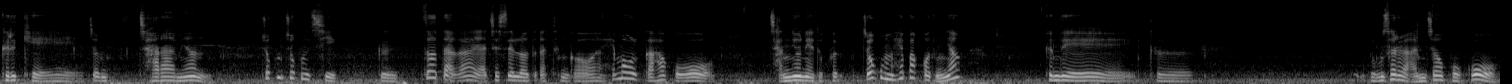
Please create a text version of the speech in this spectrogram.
그렇게 좀 잘하면 조금 조금씩 그 써다가 야채 샐러드 같은 거 해 먹을까 하고 작년에도 그 조금 해봤거든요. 근데 그 농사를 안 져보고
